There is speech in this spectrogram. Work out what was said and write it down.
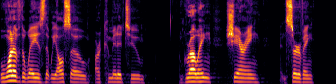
Well, one of the ways that we also are committed to growing, sharing, and serving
